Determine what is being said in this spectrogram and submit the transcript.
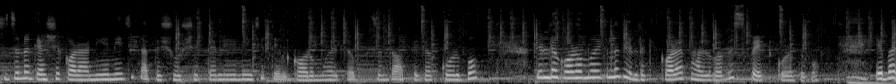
সেজন্য গ্যাসে কড়া নিয়ে নিয়েছি, তাতে সর্ষের তেল নিয়ে নিয়েছি, তেল গরম হয়ে যাওয়া পর্যন্ত অপেক্ষা করব। তেলটা গরম হয়ে গেলে তেলটাকে কড়ায় ভালোভাবে স্প্রেড করে দেবো। এবার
